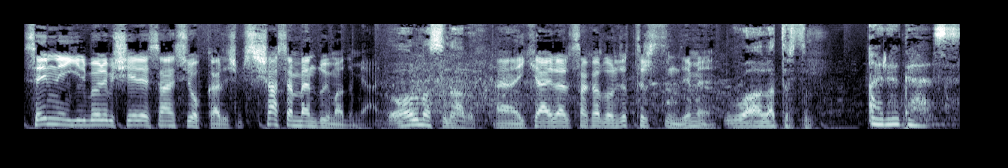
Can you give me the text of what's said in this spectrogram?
Seninle ilgili böyle bir şehir efsanesi yok kardeşim. Şahsen ben duymadım yani. Olmasın abi. He, hikayeler sakat olunca tırstın değil mi? Valla tırstım. Aragaz.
